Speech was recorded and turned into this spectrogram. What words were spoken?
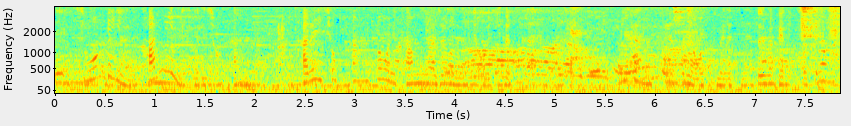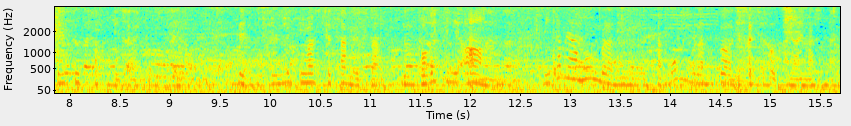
でシフォンケーキなんで軽いんですよね食感が軽い食感とともに酸味が上手で美味しかったですみかんの好きな人にはおすすめですねというわけでこちらも点数とさせていただきますで続きまして食べたとびきりアーモンド見た目はモンブランなのですがモンブランとはやっぱりちょっと違いましたね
